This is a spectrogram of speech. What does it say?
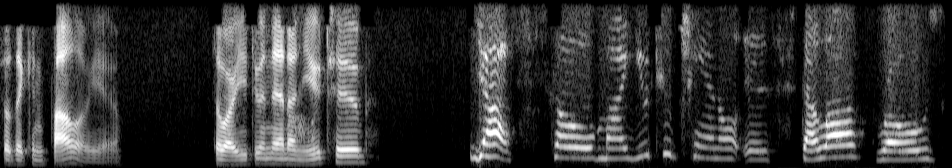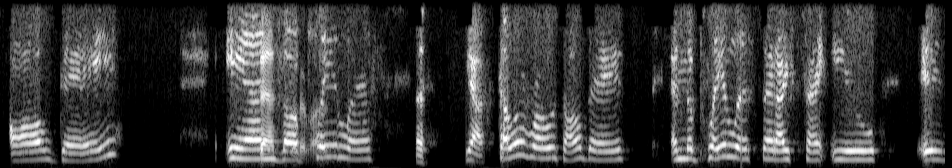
so they can follow you. So, are you doing that on YouTube? Yes. So my YouTube channel is Stella Rose All Day, and That's the what it was. playlist. yeah, Stella Rose All Day, and the playlist that I sent you is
